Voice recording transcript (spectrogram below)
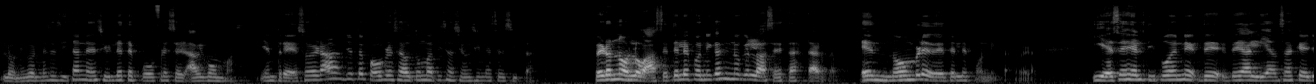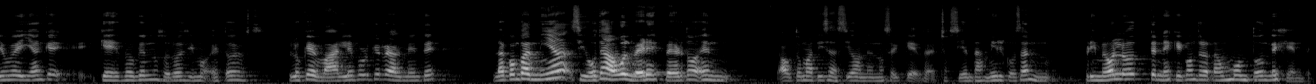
Lo único que necesitan es decirle, te puedo ofrecer algo más. Y entre eso era, ah, yo te puedo ofrecer automatización si necesitas. Pero no lo hace Telefónica, sino que lo hace esta startup, en nombre de Telefónica, ¿verdad? Y ese es el tipo de, de, de alianzas que ellos veían que, que es lo que nosotros decimos, esto es lo que vale porque realmente la compañía, si vos te vas a volver experto en automatización, en no sé qué, o sea, 800 mil cosas, primero lo tenés que contratar un montón de gente.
